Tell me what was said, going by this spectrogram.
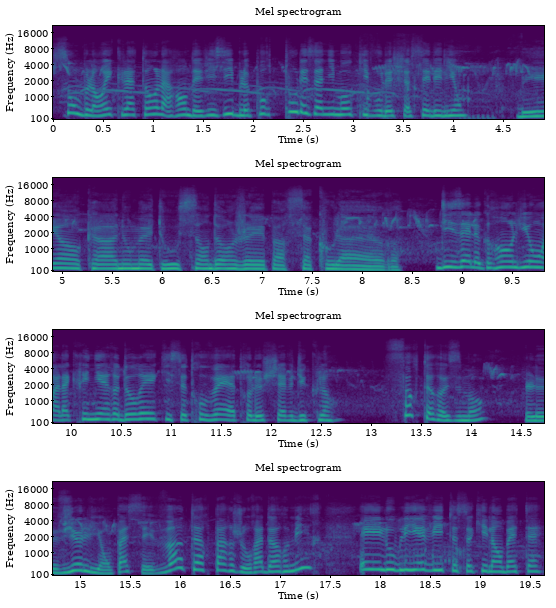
son blanc éclatant la rendait visible pour tous les animaux qui voulaient chasser les lions. Bianca nous met tous en danger par sa couleur, disait le grand lion à la crinière dorée qui se trouvait être le chef du clan. Fort heureusement, le vieux lion passait 20 heures par jour à dormir et il oubliait vite ce qui l'embêtait.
